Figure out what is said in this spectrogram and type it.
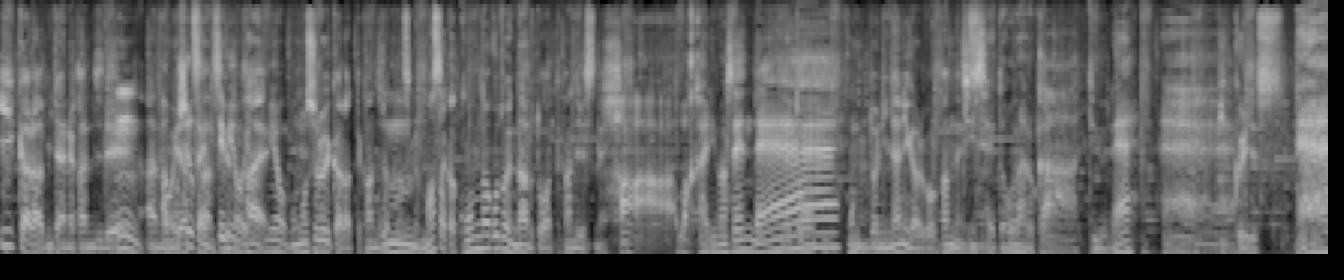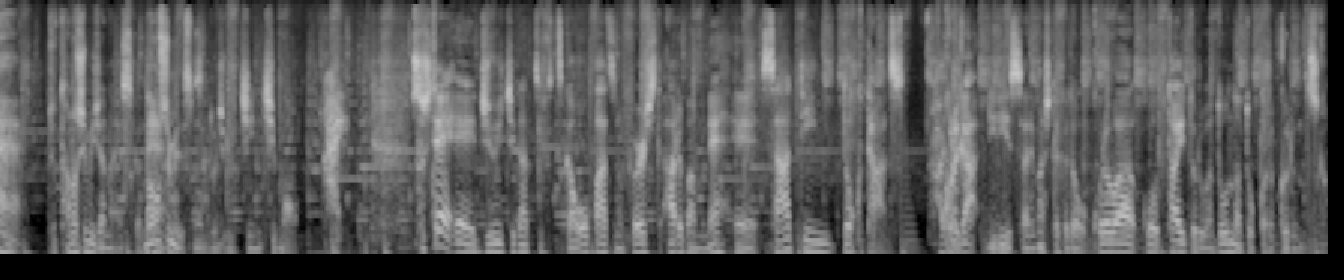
いからみたいな感じで、うん。あのやってたんですけど、はい。面白いからって感じだったんですけど、まさかこんなことになるとはって感じですね。はあわかりませんね。と本当に何があるかわかんないです、人生どうなるかっていうね、えーびっくりです。ねえ。ちょっと楽しみじゃないですかね。楽しみです本当に。31日も。はいそして、えー、11月2日オーパーツの FIRST アルバムね「えー、13 Doctors」これがリリースされましたけどこれはこうタイトルはどんなとこから来るんですか？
